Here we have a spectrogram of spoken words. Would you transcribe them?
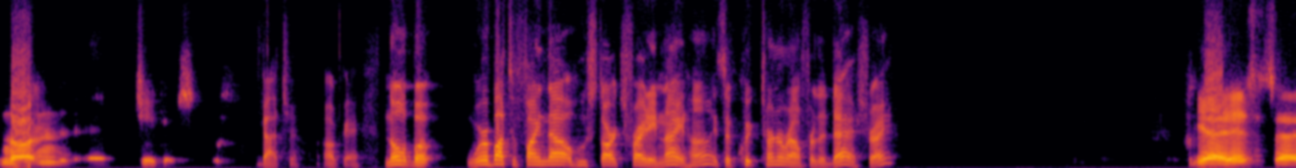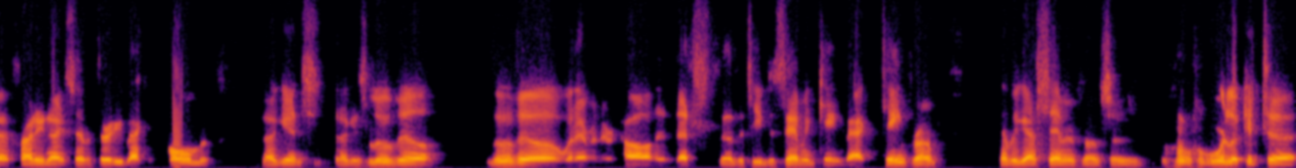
Naughton, and, and Jacobs. Gotcha. Okay. No, but we're about to find out who starts Friday night, huh? It's a quick turnaround for the dash, right? Yeah, it is. It's uh, Friday night, seven thirty, back at home against against Louisville, Louisville, whatever they're called, and that's the team that Salmon came back came from, that we got Salmon from. So we're looking to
